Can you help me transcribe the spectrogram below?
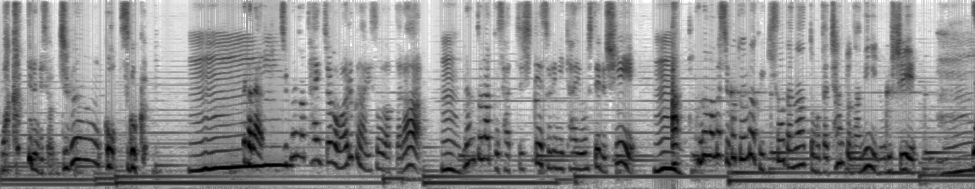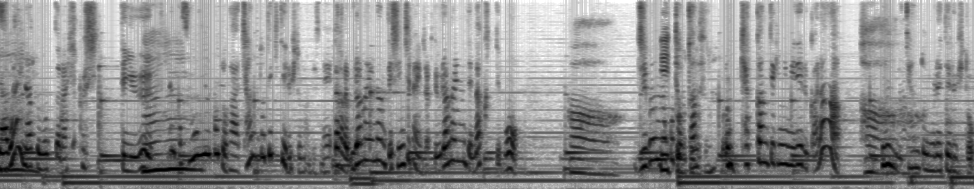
分かってるんですよ。自分をすごく。だから自分の体調が悪くなりそうだったらうん。なんとなく察知してそれに対応してるし、うん。あこのまま仕事うまくいきそうだなと思ったらちゃんと波に乗るしうんやばいなと思ったら引くしっていううん。なんかそういうことがちゃんとできてる人なんですね。だから占いなんて信じないんじゃなくて占いなんてなくてもあ自分のことをちゃんことね。うん客観的に見れるからはあ。運にちゃんと乗れてる人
